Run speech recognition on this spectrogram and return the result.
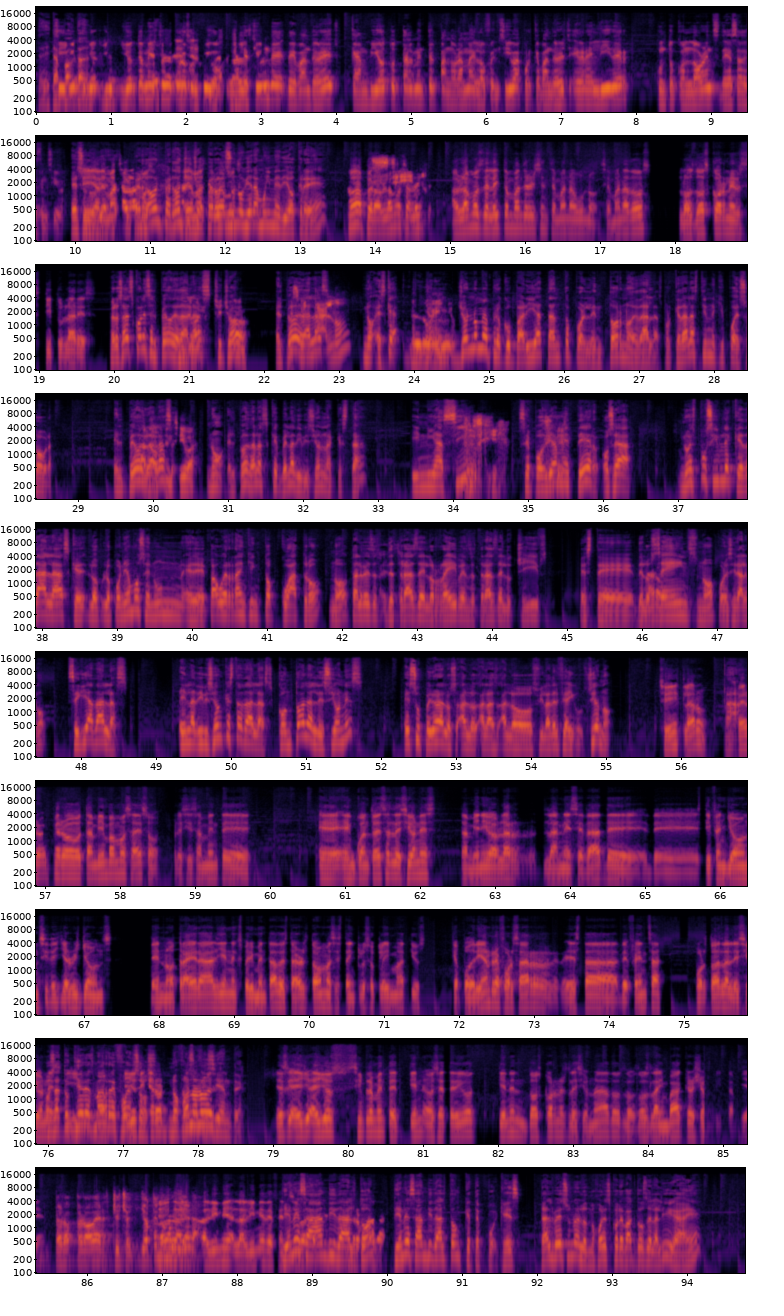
Sí, Sí, tampoco- yo, yo- yo- yo también estoy de acuerdo Es el- contigo. La lesión de, de Van Der Esch cambió totalmente el panorama de la ofensiva porque Van Der Esch era el líder junto con Lawrence de esa defensiva. es un Sí, además hablamos- Perdón, perdón, Chicho, pero es un hablamos- hubiera muy mediocre, ¿eh? No, pero hablamos, Sí, a Leighton- hablamos de Leighton Van Der Esch en semana 1. Semana 2, los dos corners titulares. Pero ¿sabes cuál es el pedo de Dallas, Chicho? No. El pedo Es de Dallas. ¿no? No, es que yo, no me preocuparía tanto por el entorno de Dallas, porque Dallas tiene un equipo de sobra. El pedo A de la Dallas. ofensiva. No, el pedo de Dallas es que ve la división en la que está y ni así Sí. se podría meter. O sea, no es posible que Dallas, que lo, lo poníamos en un eh, Power Ranking top 4, ¿no? Tal vez de- detrás de los Ravens, detrás de los Chiefs, este, de los Claro. Saints, ¿no? Por decir algo. Seguía Dallas. En la división que está Dallas, con todas las lesiones, es superior a los, a los, a las- a los Philadelphia Eagles, ¿sí o no? Sí, claro. Ah. Pero, pero también vamos a eso. Precisamente eh, en cuanto a esas lesiones, también iba a hablar la necedad de, de Stephen Jones y de Jerry Jones de no traer a alguien experimentado. Está Earl Thomas, está incluso Clay Matthews, que podrían reforzar esta defensa por todas las lesiones. O sea, tú quieres más no, refuerzos. dijeron- no fue no, no, es- suficiente. es que ellos, ellos simplemente tienen, o sea, te digo, tienen dos corners lesionados, los dos linebackers, Sean Lee también. Pero, pero a ver, Chicho, yo tengo una la, línea, la línea defensiva. Tienes a Andy Dalton, tienes a Andy Dalton que, te, que es tal vez uno de los mejores coreback 2 de la liga, ¿eh?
